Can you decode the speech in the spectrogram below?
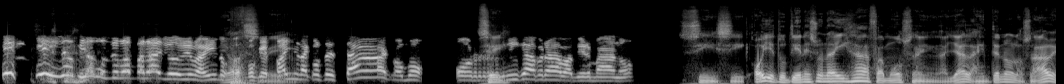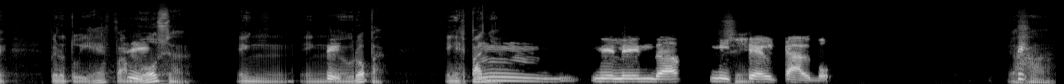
Dios mío, ¿dónde va a parar? Yo no me imagino. Dios Porque mío. España la cosa está como hormiga brava, mi hermano. Sí, sí. Oye, tú tienes una hija famosa en allá, la gente no lo sabe, pero tu hija es famosa en, en Sí. Europa, en España. Mm, mi linda Michelle Calvo. Ajá.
